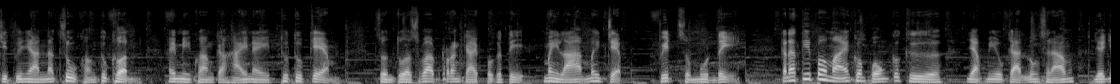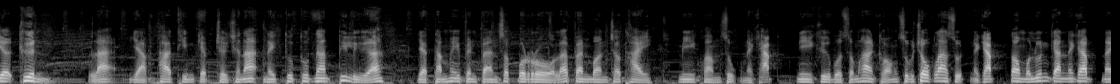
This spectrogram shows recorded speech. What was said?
จิตวิญญาณนักสู้ของทุกคน ให้มีความกระหายในทุกๆเกม ส่วนตัวสภาพร่างกายปกติไม่ล้าไม่เจ็บ ฟิตสมบูรณ์ดีขณะที่เป้าหมายของผมก็คือ อยากมีโอกาสลงสนามเยอะๆขึ้น และอยากพาทีมเก็บชัยชนะในทุกๆนัดที่เหลือ อยากทำให้เป็นแฟนซัปโปโร และแฟนบอลชาวไทยมีความสุขนะครับ นี่คือบทสัมภาษณ์ของสุภโชคล่าสุดนะครับ ต้องมาลุ้นกันนะครับใน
